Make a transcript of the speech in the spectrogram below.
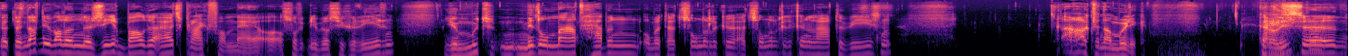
dat is dat nu wel een zeer bouwde uitspraak van mij. Alsof ik nu wil suggereren, je moet middelmaat hebben om het uitzonderlijke uitzonderlijke te kunnen laten wezen. Ah, ik vind dat moeilijk. Caroline? Voor, uh,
